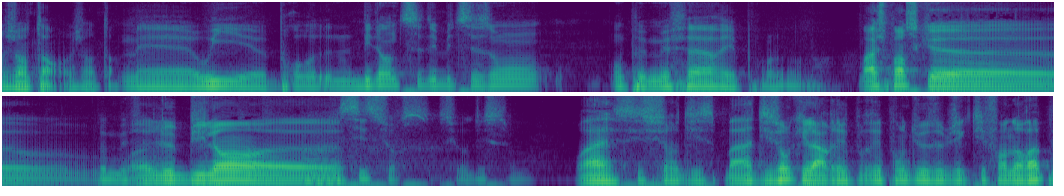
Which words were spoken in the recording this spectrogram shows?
J'entends, j'entends. Mais euh, oui, euh, bro- le bilan de ce début de saison, on peut mieux faire et pour le- Moi, je pense que le bilan, euh, 6 sur, sur 10. Ouais, 6 sur 10. Bah, disons qu'il a ré- répondu aux objectifs en Europe,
